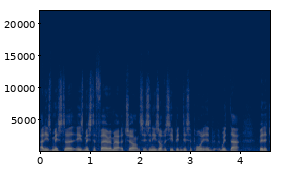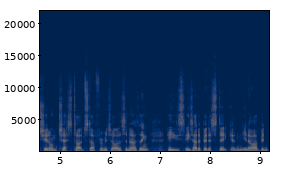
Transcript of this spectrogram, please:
and he's missed a he's missed a fair amount of chances, and he's obviously been disappointed with that bit of chin on chest type stuff from Richarlison. And I think he's he's had a bit of stick, and you know I've been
